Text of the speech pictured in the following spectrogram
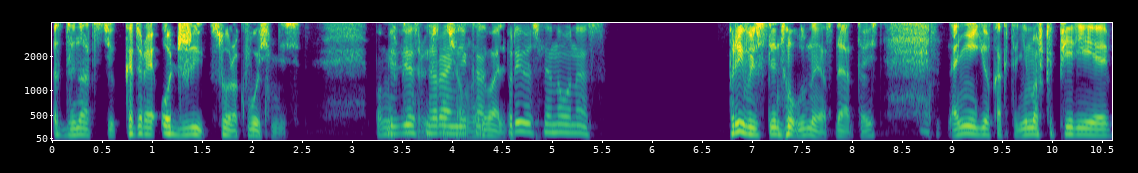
с 12, которая OG 4080. Помнишь, Известный ранее как называли? Previously known as. Known as, да, то есть они ее как-то немножко пере,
